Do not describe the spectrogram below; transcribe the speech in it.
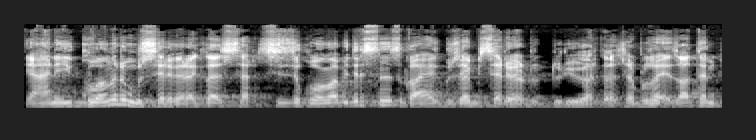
yani kullanırım bu server arkadaşlar. Siz de kullanabilirsiniz. Gayet güzel bir server duruyor arkadaşlar. Burada zaten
